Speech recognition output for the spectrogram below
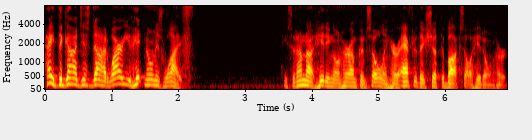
Hey, the guy just died. Why are you hitting on his wife? He said, I'm not hitting on her, I'm consoling her. After they shut the box, I'll hit on her.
